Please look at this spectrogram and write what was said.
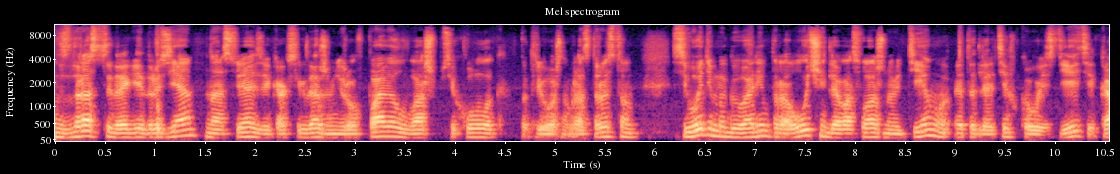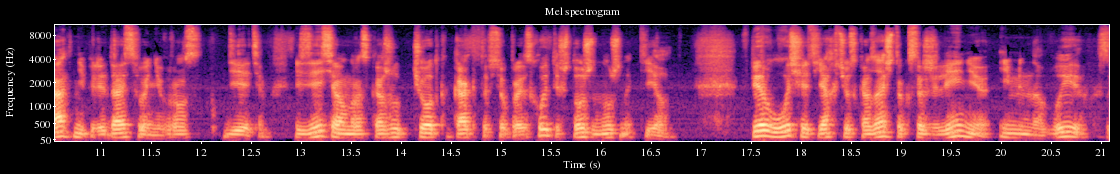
Здравствуйте, дорогие друзья! На связи, как всегда, Жуниров Павел, ваш психолог по тревожным расстройствам. Сегодня мы говорим про очень для вас важную тему. Это для тех, у кого есть дети, как не передать свой невроз детям. И здесь я вам расскажу четко, как это все происходит и что же нужно делать. В первую очередь я хочу сказать, что, к сожалению, именно вы с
